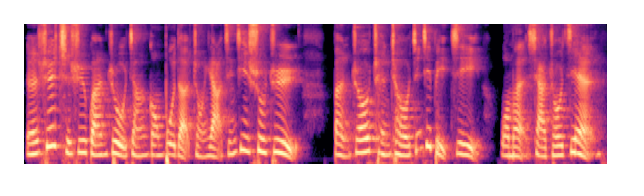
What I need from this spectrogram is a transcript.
仍需持续关注将公布的重要经济数据。本周全球经济笔记，我们下周见。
